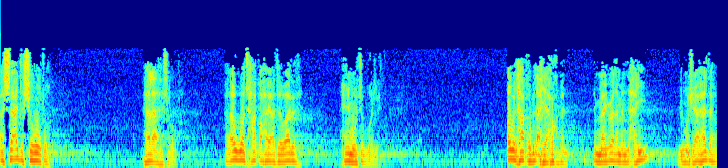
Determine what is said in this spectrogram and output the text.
السادس شروطه. ثلاثة شروط. الأول حق حياة الوارث حين موت المورث. أو الحاقه بالأحياء حكما. إما يعلم أنه حي بالمشاهدة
